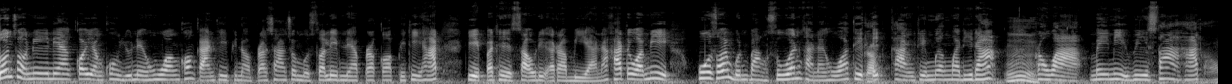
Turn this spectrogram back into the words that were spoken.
่วนช่วงนี้เนี่ยก็ยังคงอยู่ในห่วงของการที่พี่น้องประชาชนมุสลิมเนี่ยประกอบพิธีฮัจญ์ที่ประเทศซาอุดิอาระเบียนะคะ แต่ว่ามีผู้ส่วนบุญบางส่วนค่ะในหัวที่ครับติดขังอยู่ที่เมืองมาดีนะอืมเพราะว่าไม่มีวีซ่าฮัจญ์เอา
